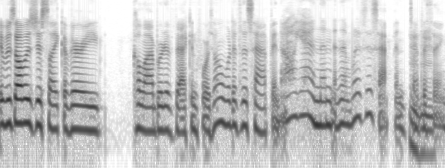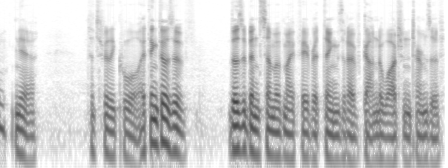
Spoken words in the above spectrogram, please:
it was always just like a very collaborative back and forth. Oh, what if this happened? Oh yeah, and then and then what if this happened? Type of thing. Yeah, that's really cool. I think those have those have been some of my favorite things that I've gotten to watch in terms of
